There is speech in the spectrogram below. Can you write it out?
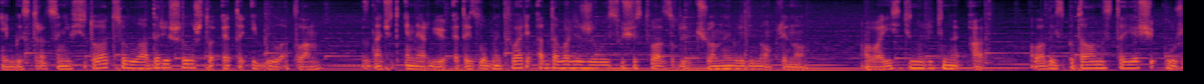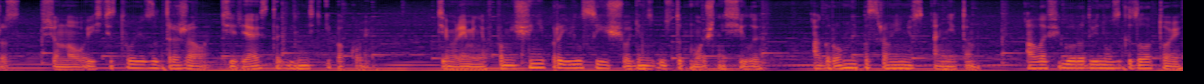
И быстро оценив ситуацию, Лада решила, что это и был Атлан. Значит, энергию этой злобной твари отдавали живые существа, заключенные в ледяном плену. Воистину ледяной ад, Лада испытала настоящий ужас. Все новое естество ее задрожало, теряя стабильность и покой. Тем временем в помещении проявился еще один сгусток мощной силы. Огромный по сравнению с Анитом. Алая фигура двинулась к золотой,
